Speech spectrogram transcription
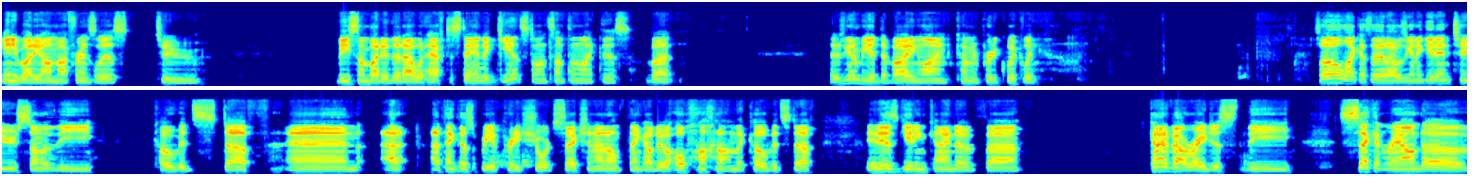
anybody on my friends list to be somebody that I would have to stand against on something like this. But there's going to be a dividing line coming pretty quickly. So, like I said, I was going to get into some of the COVID stuff, and I, I think this will be a pretty short section. I don't think I'll do a whole lot on the COVID stuff. It is getting kind of uh, kind of outrageous. The second round of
